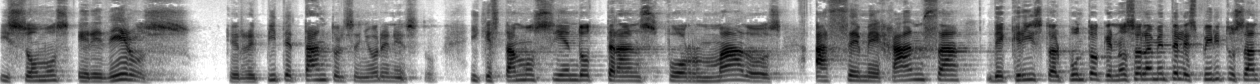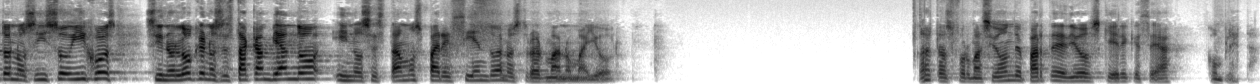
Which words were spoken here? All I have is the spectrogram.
y somos herederos, que repite tanto el Señor en esto, y que estamos siendo transformados a semejanza de Cristo, al punto que no solamente el Espíritu Santo nos hizo hijos, sino lo que nos está cambiando y nos estamos pareciendo a nuestro hermano mayor. La transformación de parte de Dios quiere que sea completa.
